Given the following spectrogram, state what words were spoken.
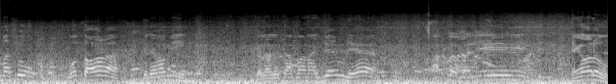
masuk botol lah kedai bami. Kalau kata abang nak join boleh lah. Apa balik? Tengok dulu.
